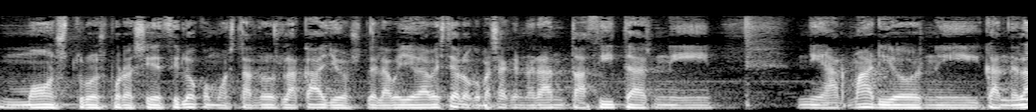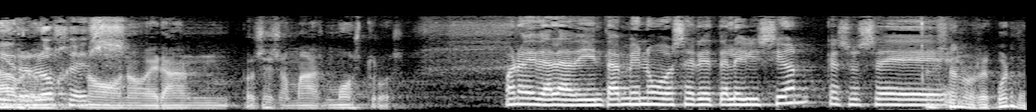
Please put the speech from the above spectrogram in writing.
monstruos, por así decirlo, como están los lacayos de La Bella y la Bestia, lo que pasa que no eran tacitas ni ni armarios, ni candelabros. relojes. No, no, eran, pues eso, más monstruos. Bueno, y de Aladdin también hubo serie de televisión, que eso se... Eso no recuerdo.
